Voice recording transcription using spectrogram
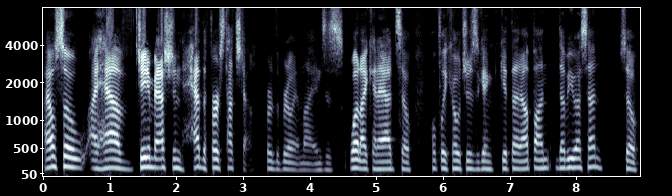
I also I have Jaden Bastion had the first touchdown for the Brillion Lions is what I can add. So hopefully coaches again get that up on WSN. So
